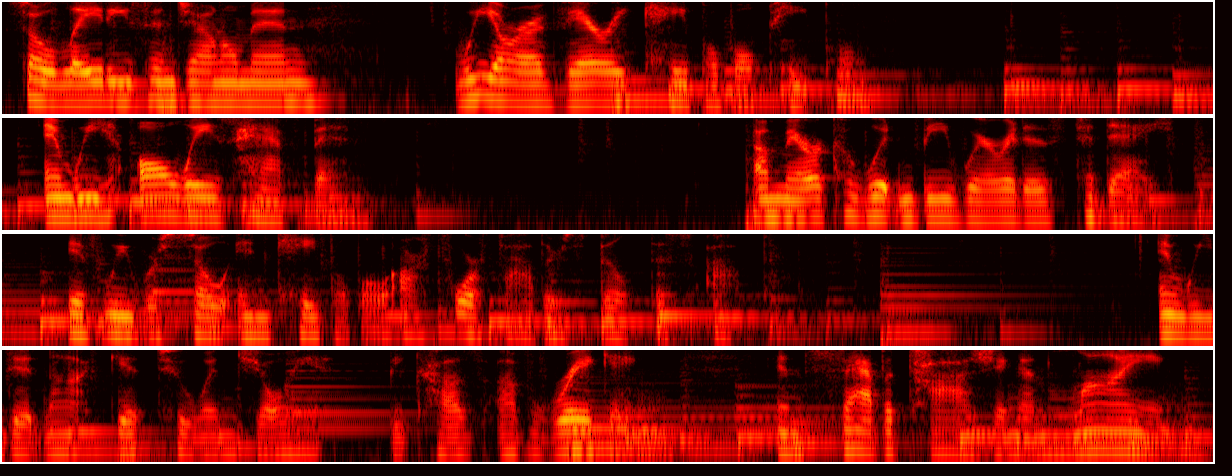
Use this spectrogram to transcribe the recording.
So, ladies and gentlemen, we are a very capable people, and we always have been. America wouldn't be where it is today if we were so incapable. Our forefathers built this up, and we did not get to enjoy it because of rigging and sabotaging and lying.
